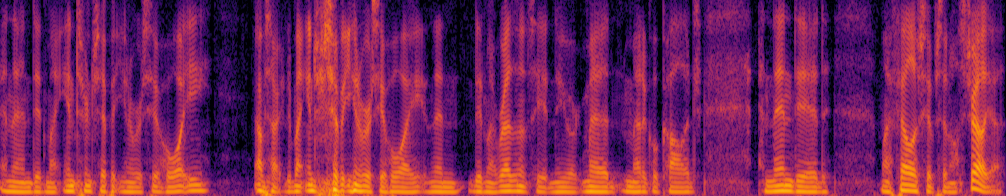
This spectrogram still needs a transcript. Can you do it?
and then did my internship at University of Hawaii. I'm sorry, did my internship at University of Hawaii, and then did my residency at New York Med Medical College, and then did my fellowships in Australia.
